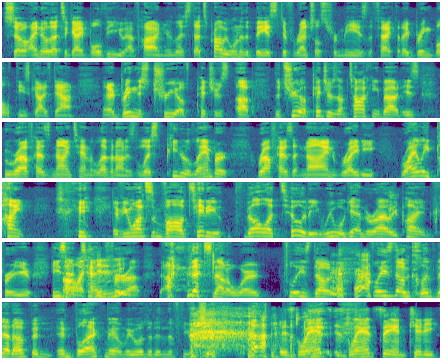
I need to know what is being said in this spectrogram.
So I know that's a guy both of you have high on your list. That's probably one of the biggest differentials for me is the fact that I bring both these guys down and I bring this trio of pitchers up. The trio of pitchers I'm talking about is who Ralph has 9, 10, 11 on his list. Peter Lambert, Ralph has a 9, righty. Riley Pint, if you want some volatility, volatility, we will get into Riley Pint for you. He's at 10 for up. That's not a word. Please don't please don't clip that up and, and blackmail me with it in the future. is Lance is Lance saying titty?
